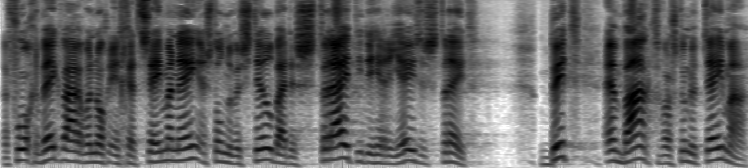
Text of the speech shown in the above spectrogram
Nou, vorige week waren we nog in Gethsemane en stonden we stil bij de strijd die de Heer Jezus streed. Bid en waakt was toen het thema.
